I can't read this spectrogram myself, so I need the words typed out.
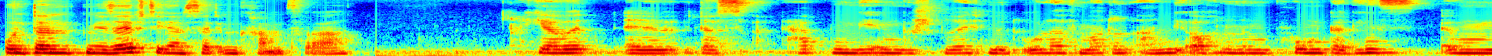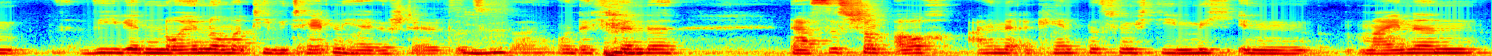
und dann mit mir selbst die ganze Zeit im Kampf war. Ich glaube, äh, das hatten wir im Gespräch mit Olaf, Matt und Andi auch an einem Punkt, da ging es um, wie werden neue Normativitäten hergestellt sozusagen. Mhm. Und ich finde, das ist schon auch eine Erkenntnis für mich, die mich in meinen,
